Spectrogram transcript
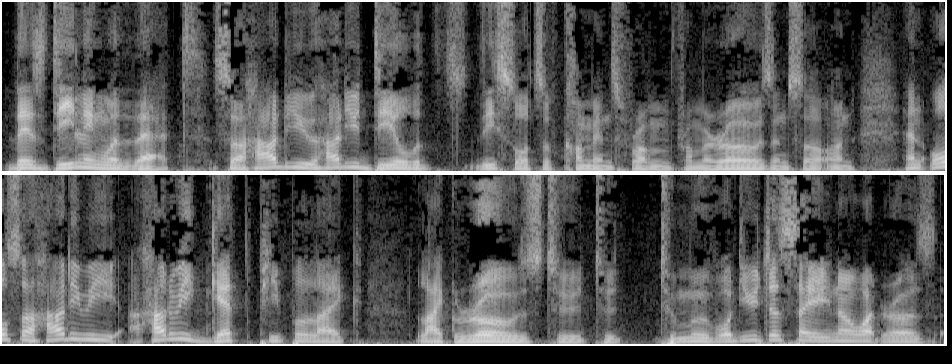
there's dealing with that. So how do you how do you deal with these sorts of comments from from Rose and so on? And also, how do we how do we get people like like Rose to to to move, or do you just say, you know what, Rose,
